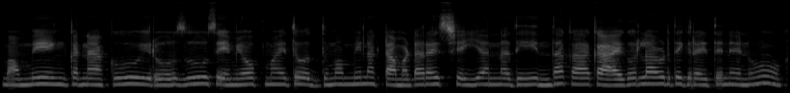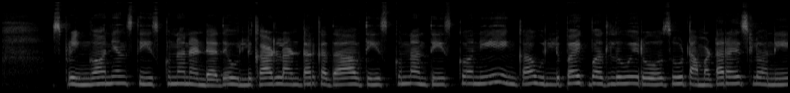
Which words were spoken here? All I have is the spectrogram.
మమ్మీ ఇంకా నాకు ఈరోజు సేమియా ఉప్మా అయితే వద్దు మమ్మీ నాకు టమాటా రైస్ చెయ్యి అన్నది. ఇందాక కాయగూరల ఆవిడ దగ్గర అయితే నేను స్ప్రింగ్ ఆనియన్స్ తీసుకున్నానండి. అదే ఉల్లికాడలు అంటారు కదా! అవి తీసుకున్నాను. తీసుకొని ఇంకా ఉల్లిపాయకి బదులు ఈరోజు టమాటా రైస్‌లోని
